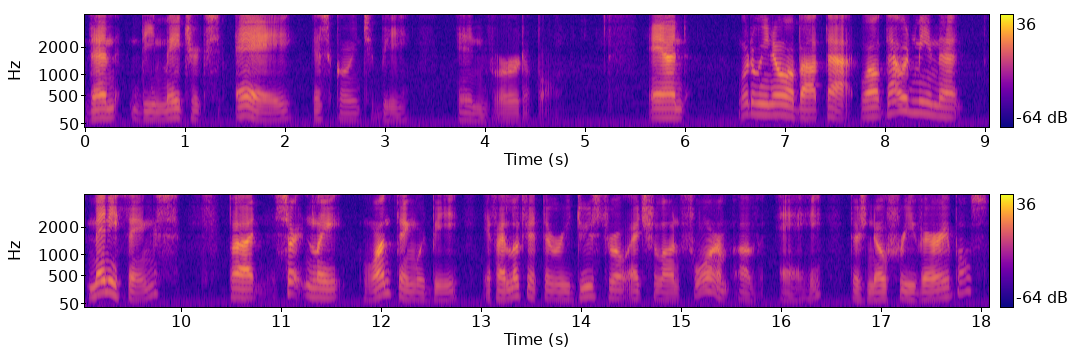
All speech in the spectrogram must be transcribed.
then the matrix A is going to be invertible. And what do we know about that? Well, that would mean that many things, but certainly one thing would be if I looked at the reduced row echelon form of A, there's no free variables,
